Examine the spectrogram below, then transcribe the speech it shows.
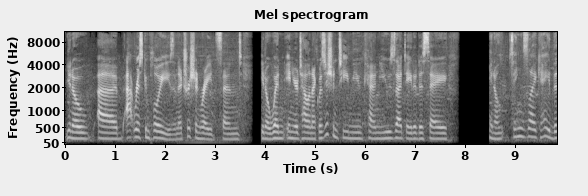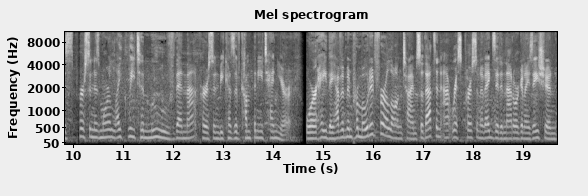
you know, uh, at risk employees and attrition rates. And, you know, when in your talent acquisition team, you can use that data to say, you know, things like, hey, this person is more likely to move than that person because of company tenure. Or, hey, they haven't been promoted for a long time. So that's an at risk person of exit in that organization.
